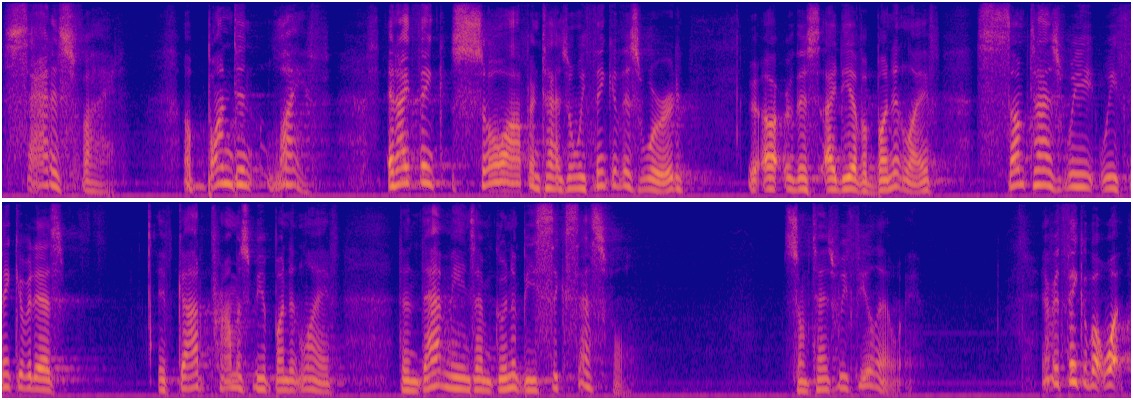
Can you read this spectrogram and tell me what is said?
satisfied, abundant life. And I think so oftentimes when we think of this word, uh, or this idea of abundant life, sometimes we, we think of it as if God promised me abundant life, then that means I'm going to be successful. Sometimes we feel that way. Ever think about what,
